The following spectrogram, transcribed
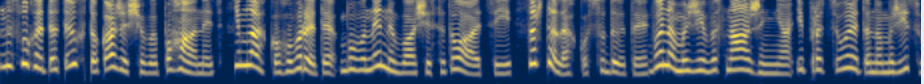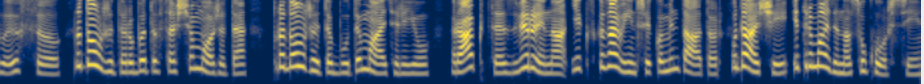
Не слухайте тих, хто каже, що ви поганець. Їм легко говорити, бо вони не в вашій ситуації. Завжди легко судити. Ви на межі виснаження і працюєте на межі своїх сил. Продовжуйте робити все, що можете. Продовжуйте бути матір'ю. Рак це звірина, як сказав інший коментатор. Удачі і тримайте нас у курсі.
